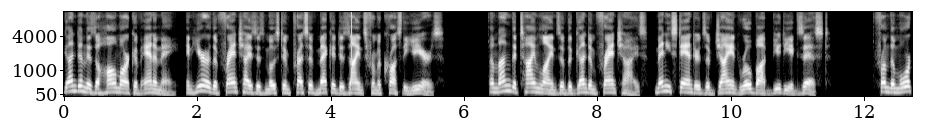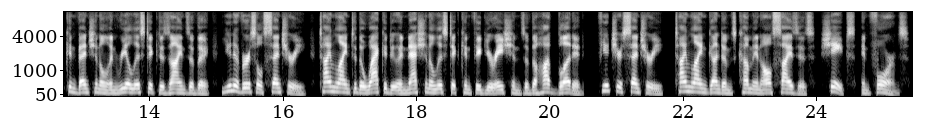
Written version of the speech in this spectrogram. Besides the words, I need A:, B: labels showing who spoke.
A: Gundam is a hallmark of anime, and here are the franchise's most impressive mecha designs from across the years. Among the timelines of the Gundam franchise, many standards of giant robot beauty exist. From the more conventional and realistic designs of the Universal Century timeline to the wackadoo and nationalistic configurations of the hot-blooded Future Century timeline Gundams come in all sizes, shapes, and forms.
